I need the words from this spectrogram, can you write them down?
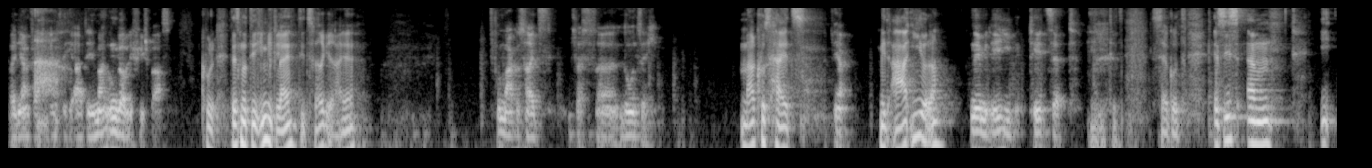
weil die einfach ah. einzigartig, die machen unglaublich viel Spaß. Cool. Das notiere ich mir gleich, die Zwergereihe. Von Markus Heitz. Das äh, lohnt sich. Markus Heitz. Ja. Mit AI oder? Nee, mit EITZ. Sehr gut. Es ist, ähm, ich,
